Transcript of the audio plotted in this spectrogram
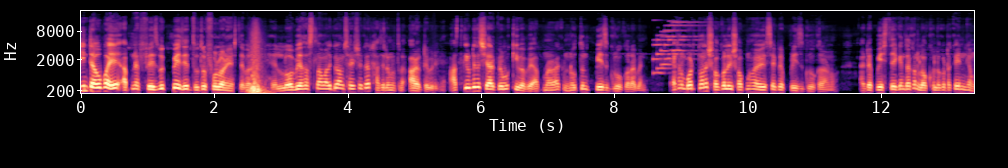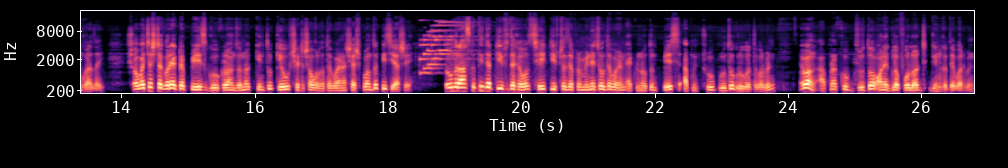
তিনটা উপায়ে আপনার ফেসবুক পেজে দ্রুত ফলোয়ার নিয়ে আসতে পারেন। হ্যালো বিয়াস, আসসালাম আলাইকুম, আমি সাহি সরকার হাসিলাম নতুন আরও একটা ভিডিও আজকে ভিডিওতে শেয়ার করব কীভাবে আপনারা নতুন পেজ গ্রো করাবেন। এখন বর্তমানে সকলেই স্বপ্ন হয়ে গেছে একটা পেজ গ্রো করানো। একটা পেজ থেকে কিন্তু এখন লক্ষ লক্ষ টাকা ইনকাম করা যায়। সবাই চেষ্টা করে একটা পেজ গ্রো করানোর জন্য, কিন্তু কেউ সেটা সফল হতে পারে না, শেষ পর্যন্ত পিছিয়ে আসে। তো বন্ধুরা, আজকে তিনটা টিপস দেখাবো। সেই টিপসটা যদি আপনি মেনে চলতে পারেন, একটা নতুন পেজ আপনি খুব দ্রুত গ্রো করতে পারবেন এবং আপনার খুব দ্রুত অনেকগুলো ফলোয়ার গেন করতে পারবেন।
